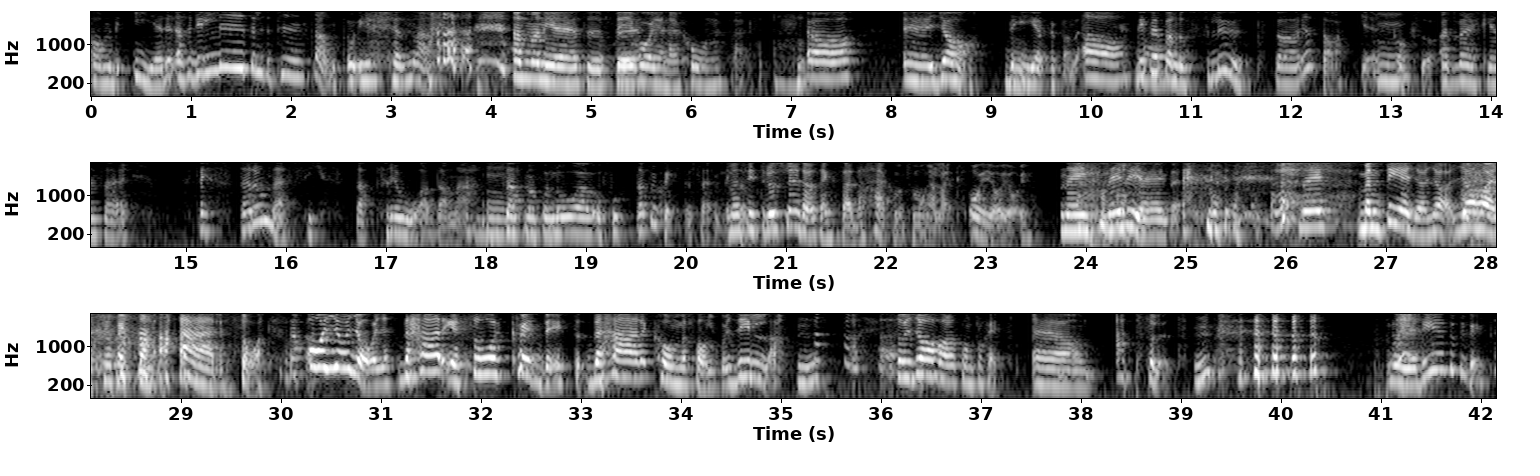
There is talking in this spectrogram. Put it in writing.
Ja men det är det. Alltså det är lite, lite pinsamt att erkänna att man är typ... Fast det är ju vår generation så här. Ja, eh, ja. Det Mm. är peppande. Ja. Det är peppande att slutföra saker Mm. också. Att verkligen så här fästa de där sista trådarna. Mm. Så att man får lov att fota projektet sen. Liksom. Men sitter du och slöjdar och tänker så här, det här kommer få många likes, oj oj oj. Nej, nej det gör jag inte. nej. Men det gör jag. Jag har ett projekt som är så. Oj oj oj, det här är så credit. Det här kommer folk att gilla. Mm. Så jag har ett sånt projekt. Eh, absolut. Vad är det för projekt?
